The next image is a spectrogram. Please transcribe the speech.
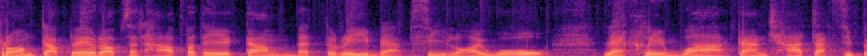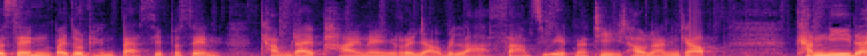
พร้อมกับได้รับสถาปัตยกรรมแบตเตอรี่แบบ 400 โวลต์ และเคลมว่าการชาร์จจาก 10%ไปจนถึง 80%ทำได้ภายในระยะเวลา 31 นาทีเท่านั้นครับ คันนี้ได้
